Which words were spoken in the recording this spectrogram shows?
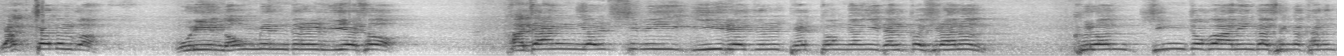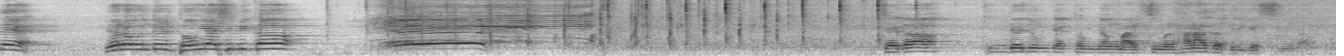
약자들과 우리 농민들을 위해서 가장 열심히 일해줄 대통령이 될 것이라는 그런 징조가 아닌가 생각하는데 여러분들 동의하십니까? 제가 김대중 대통령 말씀을 하나 더 드리겠습니다.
